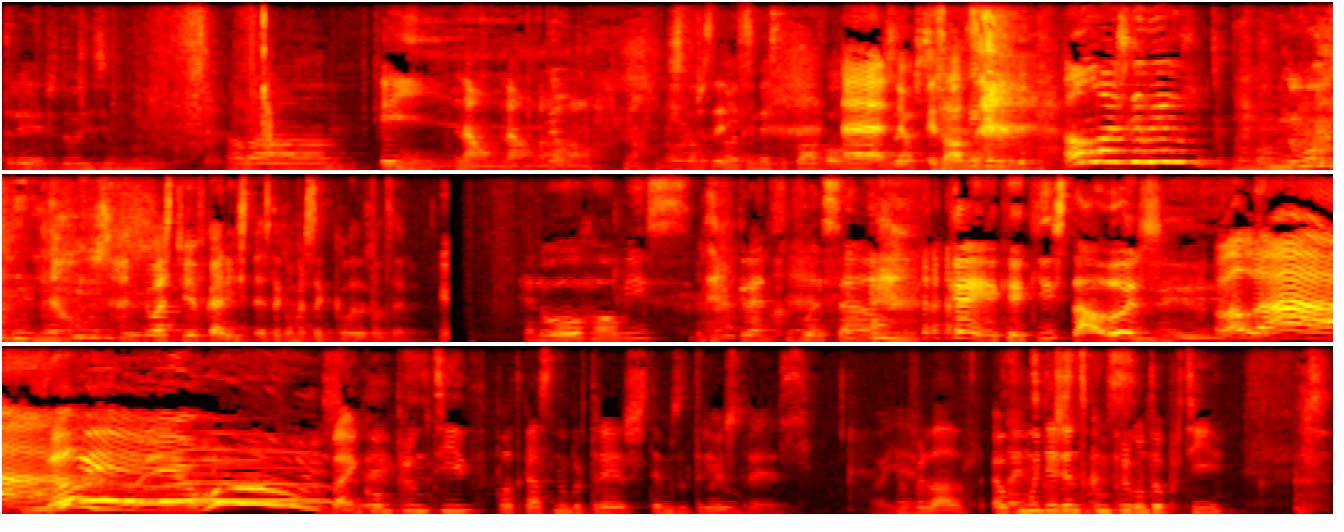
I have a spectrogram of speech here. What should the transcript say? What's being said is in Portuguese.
3, 2 e 1. Olá! Ei! Não, não, não, não, não, não, não vamos não, fazer não isso. atendeste a tua avó. Ah, não, exato. Olá! Tipo, não não isto. Eu acho que devia ficar isto, esta conversa que acabou de acontecer. Hello, homies. Grande revelação. Quem é que aqui está hoje? Olá! Zoe! Uh! Bem, como prometido, podcast número 3, temos o trio. 3. Oh, É yeah. verdade. Houve Late muita gente que me perguntou por ti.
